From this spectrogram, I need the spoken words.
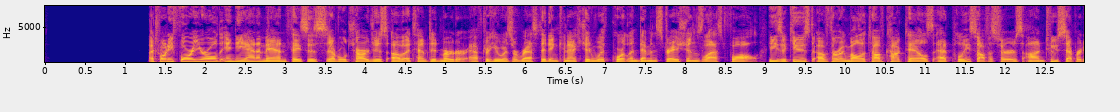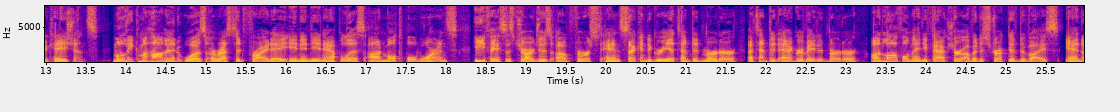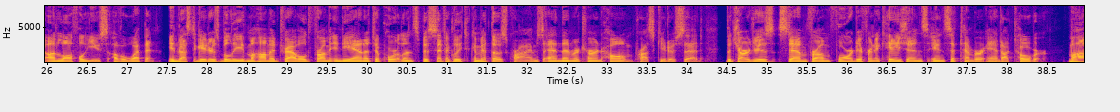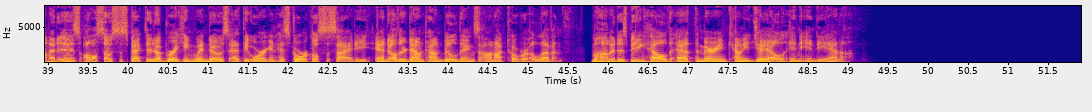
A 24 year old Indiana man faces several charges of attempted murder after he was arrested in connection with Portland demonstrations last fall. He's accused of throwing Molotov cocktails at police officers on two separate occasions. Malik Muhammad was arrested Friday in Indianapolis on multiple warrants. He faces charges of first and second degree attempted murder, attempted aggravated murder, unlawful manufacture of a destructive device, and unlawful use of a weapon. Investigators believe Muhammad traveled from Indiana to Portland specifically to commit those crimes and then returned home, prosecutors said. The charges stem from four different occasions in September and October. Muhammad is also suspected of breaking windows at the Oregon Historical Society and other downtown buildings on October 11th. Muhammad is being held at the Marion County Jail in Indiana.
